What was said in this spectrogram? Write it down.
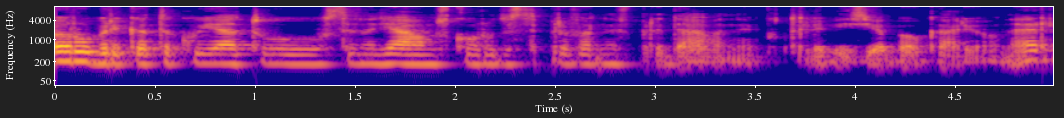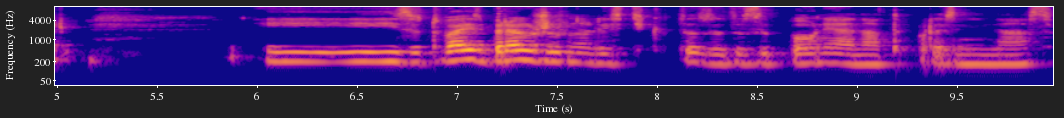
рубриката, която се надявам скоро да се превърне в предаване по телевизия България Онер. И затова избрах журналистиката, за да запълня едната празнина с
